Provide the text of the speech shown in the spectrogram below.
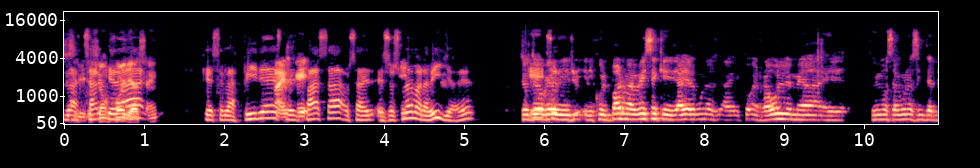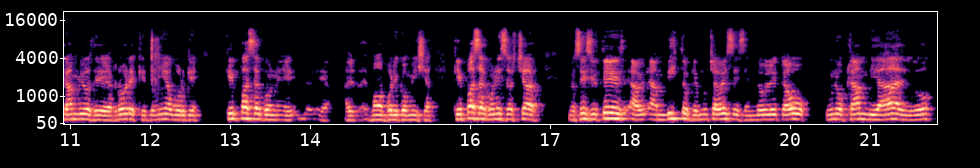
La, char que, joyas, ¿eh? que se las pides, ah, te pasa, o sea, eso es una maravilla, ¿eh? Yo tengo que disculparme a veces que hay algunos, con Raúl me eh, tuvimos algunos intercambios de errores que tenía porque, ¿qué pasa con, eh, vamos a poner comillas, qué pasa con esos charts? No sé si ustedes han visto que muchas veces en WKO uno cambia algo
